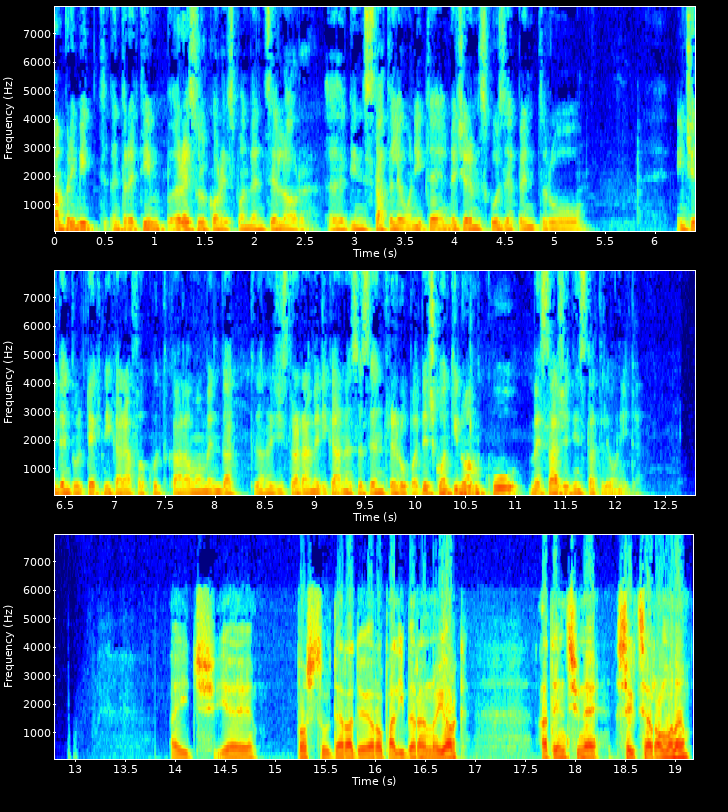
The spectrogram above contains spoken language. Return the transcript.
Am primit între timp restul corespondențelor uh, din Statele Unite. Ne cerem scuze pentru incidentul tehnic care a făcut ca la un moment dat înregistrarea americană să se întrerupă. Deci continuăm cu mesaje din Statele Unite. Aici e postul de radio Europa Liberă în New York. Atențiune, secția română.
